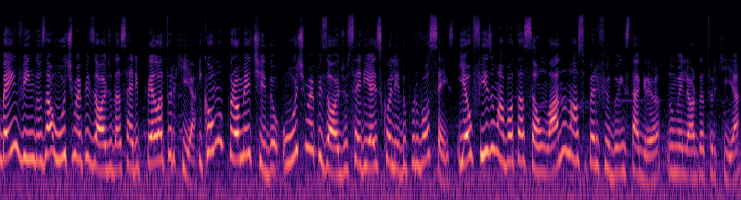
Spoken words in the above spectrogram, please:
bem-vindos ao último episódio da série Pela Turquia. E como prometido, o último episódio seria escolhido por vocês. E eu fiz uma votação lá no nosso perfil do Instagram, no Melhor da Turquia,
